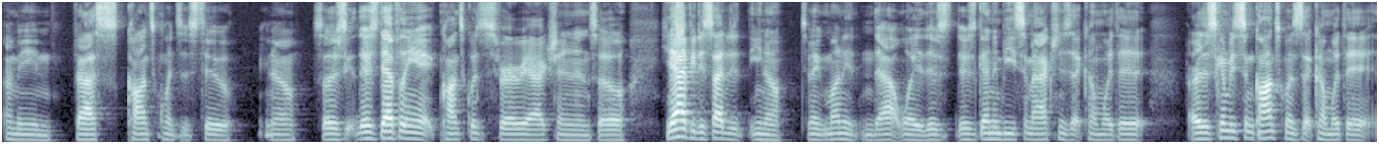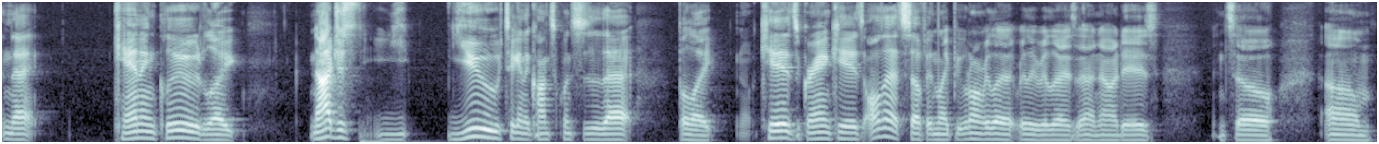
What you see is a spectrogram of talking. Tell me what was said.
I mean, fast consequences too. You know, so there's there's definitely consequences for every action, and so yeah, if you decided you know to make money in that way, there's there's gonna be some actions that come with it, or there's gonna be some consequences that come with it, and that can include like not just y- you taking the consequences of that, but like you know, kids, grandkids, all that stuff, and like people don't really really realize that nowadays, and so um,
